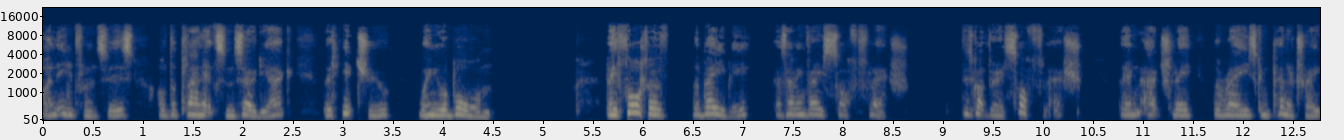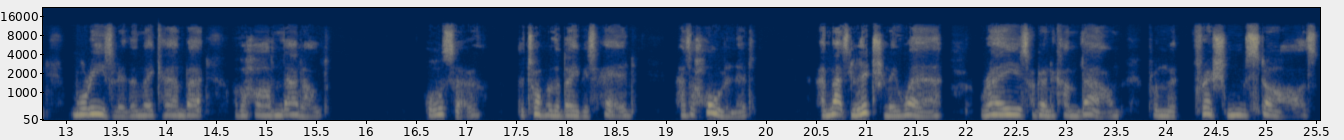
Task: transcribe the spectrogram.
and influences of the planets and zodiac that hit you when you were born. They thought of the baby as having very soft flesh. If it's got very soft flesh, then actually the rays can penetrate more easily than they can that of a hardened adult. Also, the top of the baby's head has a hole in it, and that's literally where rays are going to come down from the fresh new stars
